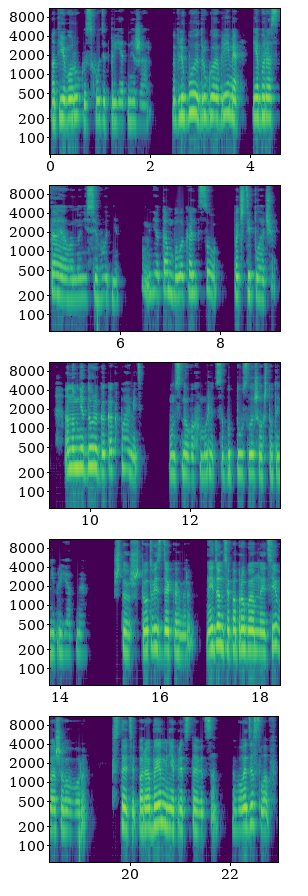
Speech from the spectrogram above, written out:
От его рук исходит приятный жар. В любое другое время я бы растаяла, но не сегодня. У меня там было кольцо. Почти плачу. Оно мне дорого, как память. Он снова хмурится, будто услышал что-то неприятное. Что ж, тут везде камеры. Идемте попробуем найти вашего вора. Кстати, пора бы мне представиться. Владислав.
